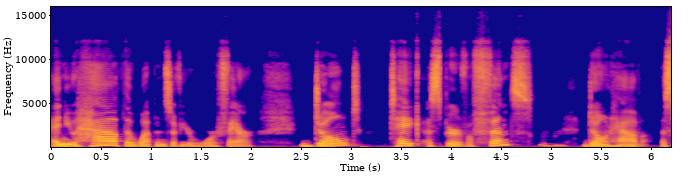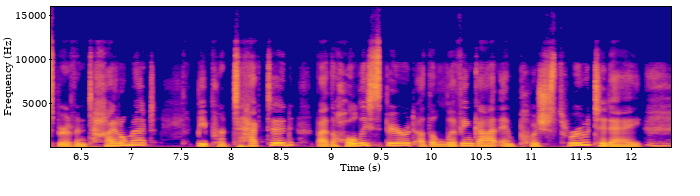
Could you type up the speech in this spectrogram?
And you have the weapons of your warfare. Don't take a spirit of offense. Mm-hmm. Don't have a spirit of entitlement. Be protected by the Holy Spirit of the living God and push through today. Mm-hmm.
